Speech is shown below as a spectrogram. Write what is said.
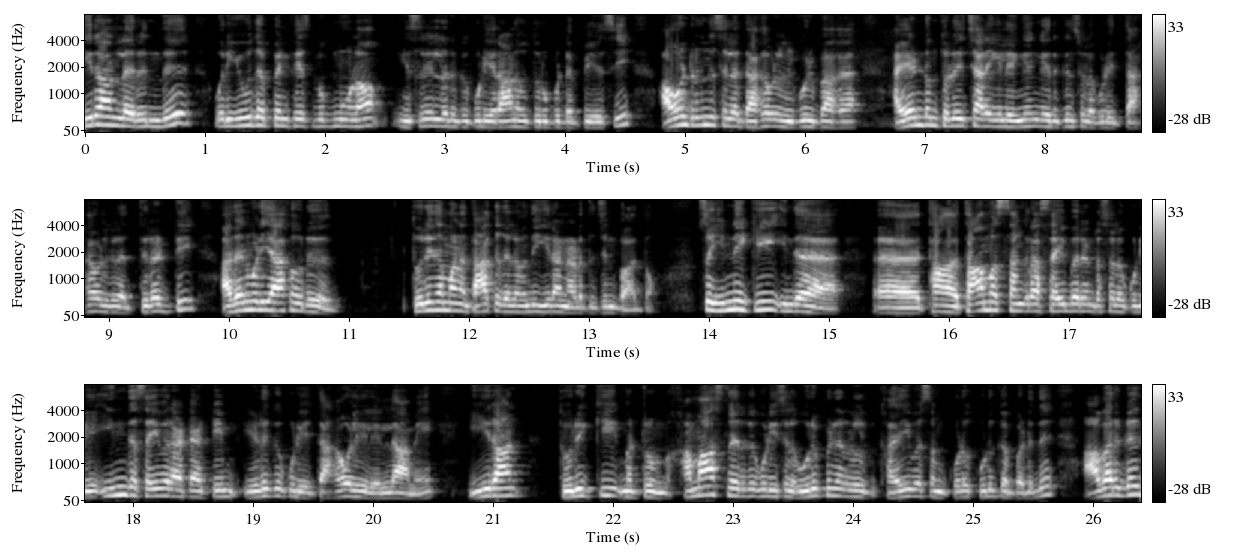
ஈரானில் இருந்து ஒரு யூத பெண் ஃபேஸ்புக் மூலம் இஸ்ரேலில் இருக்கக்கூடிய இராணுவ துருப்பிட்ட பேசி அவன்றிருந்து சில தகவல்கள் குறிப்பாக அயண்டும் தொழிற்சாலைகள் எங்கெங்கே இருக்குன்னு சொல்லக்கூடிய தகவல்களை திரட்டி அதன் வழியாக ஒரு துரிதமான தாக்குதலை வந்து ஈரான் நடத்துச்சுன்னு பார்த்தோம். ஸோ இன்றைக்கி இந்த தா தாமஸ் சங்கரா சைபர் என்று சொல்லக்கூடிய இந்த சைபர் அட்டாக் டீம் எடுக்கக்கூடிய தகவல்கள் எல்லாமே ஈரான் துருக்கி மற்றும் ஹமாஸில் இருக்கக்கூடிய சில உறுப்பினர்களுக்கு கைவசம் கூட கொடுக்கப்படுது. அவர்கள்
